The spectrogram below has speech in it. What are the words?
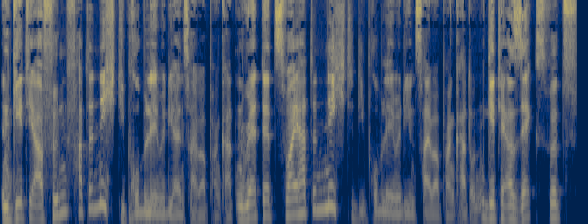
in GTA 5 hatte nicht die Probleme, die ein Cyberpunk hat. In Red Dead 2 hatte nicht die Probleme, die ein Cyberpunk hat. Und in GTA 6 wird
